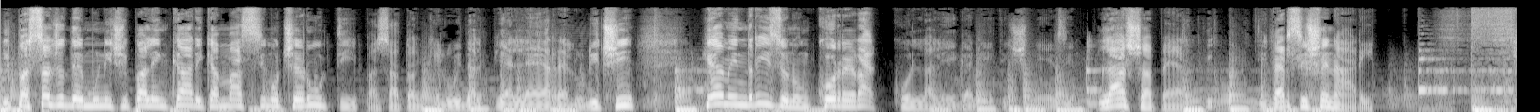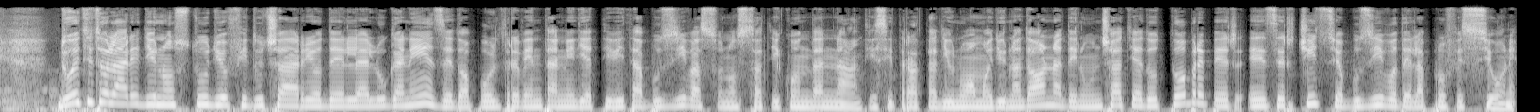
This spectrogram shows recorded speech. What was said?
il passaggio del municipale in carica Massimo Cerutti, passato anche lui dal PLR all'UDC, che a Mendrisio non correrà con la Lega dei Ticinesi, lascia aperti diversi scenari. Due titolari di uno studio fiduciario del Luganese, dopo oltre vent'anni di attività abusiva, sono stati condannati. Si tratta di un uomo e di una donna denunciati ad ottobre per esercizio abusivo della professione.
